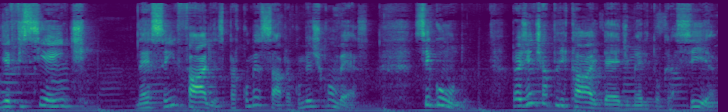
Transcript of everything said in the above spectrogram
e eficiente, né, sem falhas, para começar, para começo de conversa. Segundo, para a gente aplicar a ideia de meritocracia,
